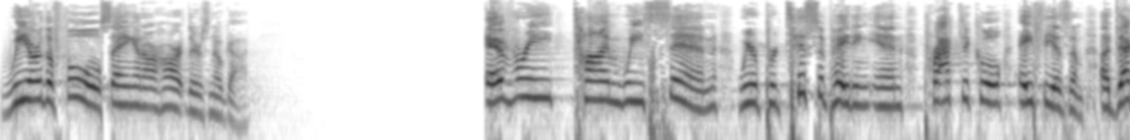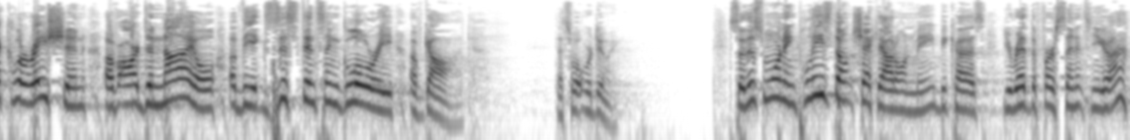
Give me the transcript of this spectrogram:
we are the fool saying in our heart, there's no God. Every time we sin, we're participating in practical atheism, a declaration of our denial of the existence and glory of God. That's what we're doing. So this morning, please don't check out on me because you read the first sentence and you go, ah,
